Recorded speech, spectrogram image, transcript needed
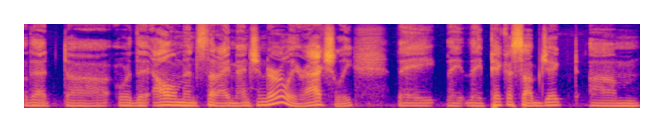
that uh, or the elements that I mentioned earlier. Actually, they they they pick a subject. Um,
